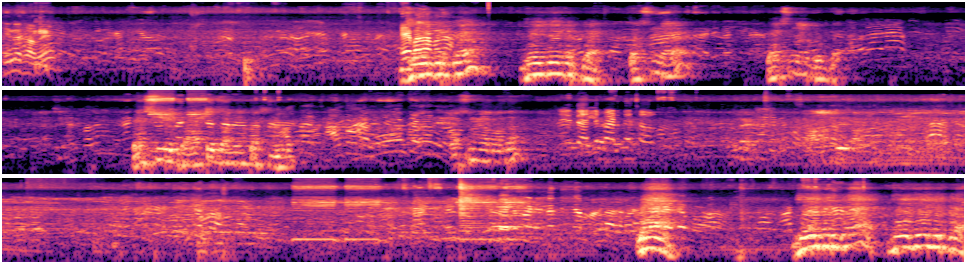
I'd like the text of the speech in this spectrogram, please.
తిన్న స్వామి. జయ దుర్గా జయ దుర్గా. వస్తుందా? వస్తుందా అనుకుంటా వస్తుంది డాక్టర్ సమయం వస్తుంది వస్తుందా మాత తల్లి పడితే చాలు దుర్గా. దుర్గా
